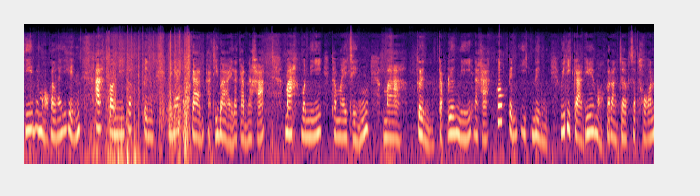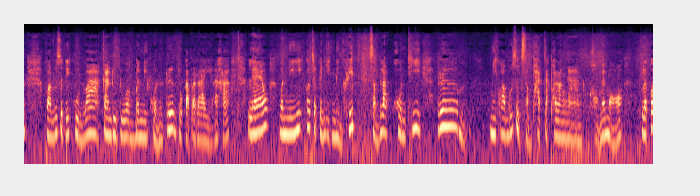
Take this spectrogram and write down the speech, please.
ที่แม่หมอกำลังให้เห็นอะตอนนี้ก็เป็นในแง่ของการอธิบายแล้วกันนะคะ มาวันนี้ทำไมถึงมาเกริ่นกับเรื่องนี้นะคะ ก็เป็นอีกหนึ่งวิธีการที่แม่หมอกำลังจะสะท้อนความรู้สึกให้คุณว่าการดูดวงมันมีผลเรื่องเกี่ยวกับอะไรนะคะ แล้ววันนี้ก็จะเป็นอีกหนึ่งคลิปสำหรับคนที่เริ่มมีความรู้สึกสัมผัสจากพลังงานของแม่หมอ แล้วก็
